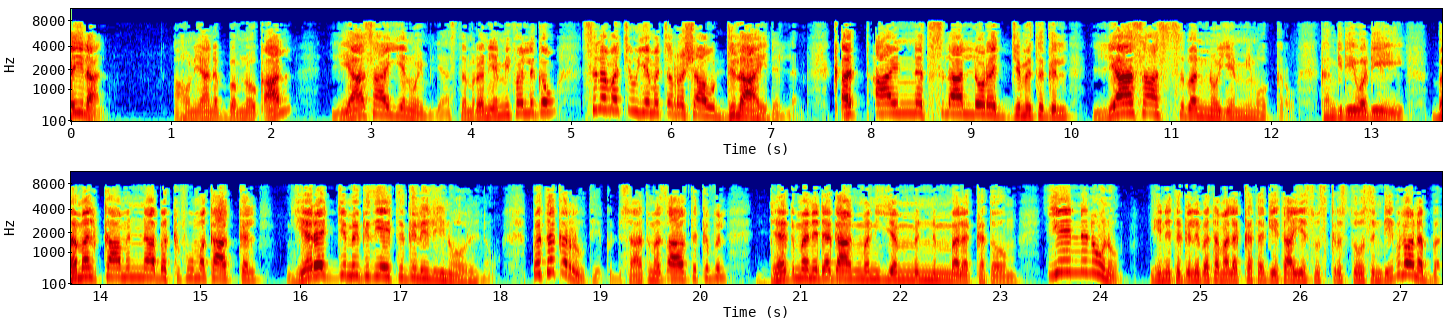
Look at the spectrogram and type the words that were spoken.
ይላል። አሁን ያነበብነው ቃል ሊያሳየን ወይም ሊያስተምረን የሚፈልገው ስለ መጪው የመጨረሻው ድል አይደለም። ቀጣይነት ስላለው ረጅም ትግል ሊያሳስበን ነው የሚሞክረው። ከእንግዲህ ወዲህ በመልካምና በክፉ መካከል የረጅም ጊዜ ትግል ሊኖርህ ነው። በተቀሩት የቅዱሳት መጻሕፍት ክፍል ደግመን ደጋግመን የምንመለከተውም ይህንኑ ነው። ይህን ትግል በተመለከተ ጌታ ኢየሱስ ክርስቶስ እንዲህ ብሎ ነበር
